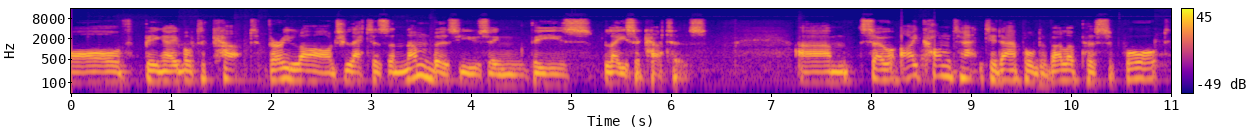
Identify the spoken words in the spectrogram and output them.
of being able to cut very large letters and numbers using these laser cutters. Um, so I contacted Apple Developer Support.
